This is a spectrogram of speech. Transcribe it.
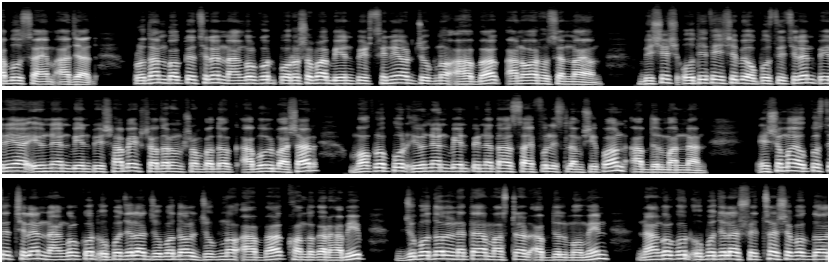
আবু সায়েম আজাদ। প্রধান বক্তা ছিলেন নাঙ্গলকোট পৌরসভা বিএনপির সিনিয়র যুগ্ম আহ্বায়ক আনোয়ার হোসেন নয়ন। বিশেষ অতিথি হিসেবে উপস্থিত ছিলেন পেরিয়া ইউনিয়ন বিএনপির সাবেক সাধারণ সম্পাদক আবুল বাশার, মকরপুর ইউনিয়ন বিএনপি নেতা সাইফুল ইসলাম শিপন, আব্দুল মান্নান। এ সময় উপস্থিত ছিলেন নাঙ্গলকোট উপজেলা যুবদল যুগ্ম আহ্বায়ক খন্দকার হাবিব, যুবদল নেতা মাস্টার আব্দুল মোমিন, নাঙ্গলকোট উপজেলা স্বেচ্ছাসেবক দল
